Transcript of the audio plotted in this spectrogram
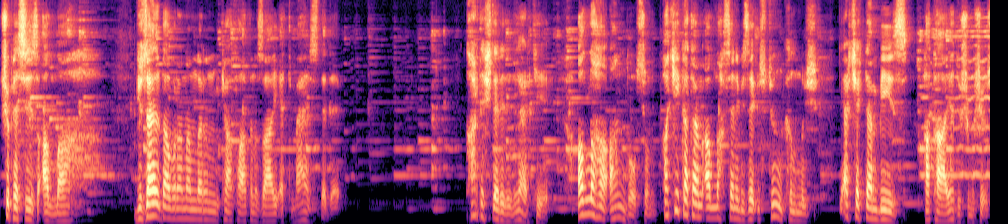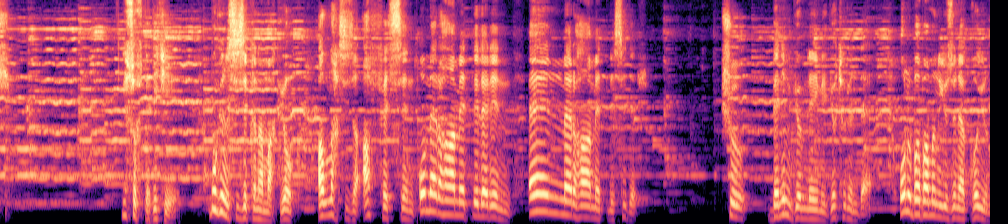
şüphesiz Allah güzel davrananların mükafatını zayi etmez dedi. Kardeşleri dediler ki, Allah'a and olsun. Hakikaten Allah seni bize üstün kılmış. Gerçekten biz hataya düşmüşüz. Yusuf dedi ki, bugün sizi kınamak yok. Allah sizi affetsin. O merhametlilerin en merhametlisidir. Şu benim gömleğimi götürün de onu babamın yüzüne koyun.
